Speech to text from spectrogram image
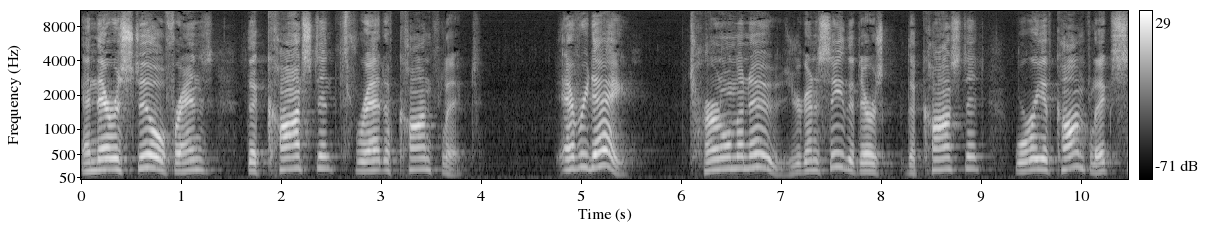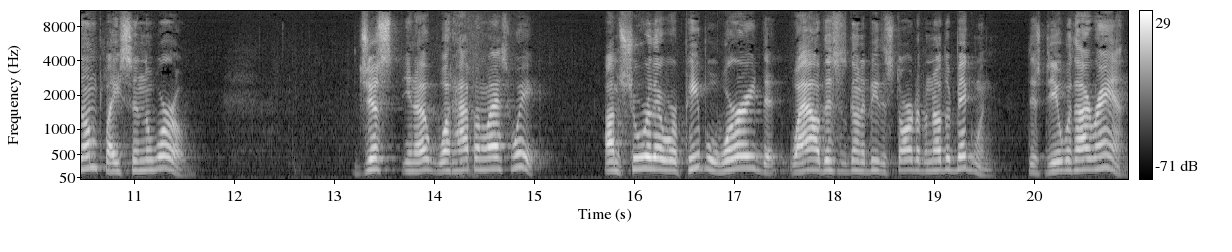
And there is still, friends, the constant threat of conflict. Every day, turn on the news. You're going to see that there's the constant worry of conflict someplace in the world. Just, you know, what happened last week? I'm sure there were people worried that, wow, this is going to be the start of another big one. This deal with Iran.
